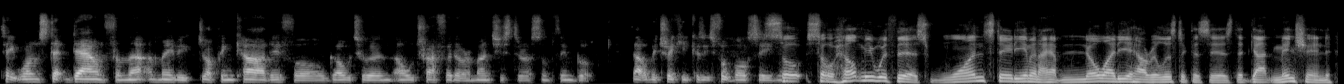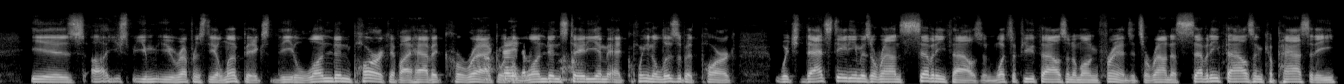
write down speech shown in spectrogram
take one step down from that and maybe drop in Cardiff or go to an Old Trafford or a Manchester or something, but that will be tricky because it's football season. So, so help me with this. One stadium, and I have no idea how realistic this is, that got mentioned is uh, you, you, you referenced the Olympics, the London Park, if I have it correct, okay. or the London Stadium at Queen Elizabeth Park, which that stadium is around seventy thousand. What's a few thousand among friends? It's around a seventy thousand capacity.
